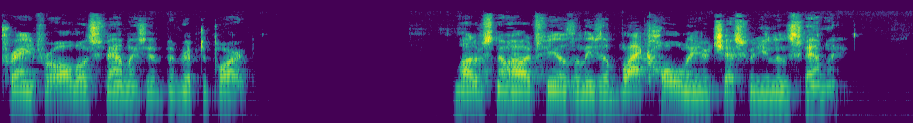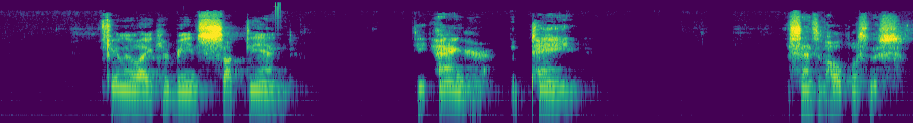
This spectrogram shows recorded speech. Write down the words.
praying for all those families that have been ripped apart. A lot of us know how it feels. It leaves a black hole in your chest when you lose family. Feeling like you're being sucked in. The anger, the pain, the sense of hopelessness.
